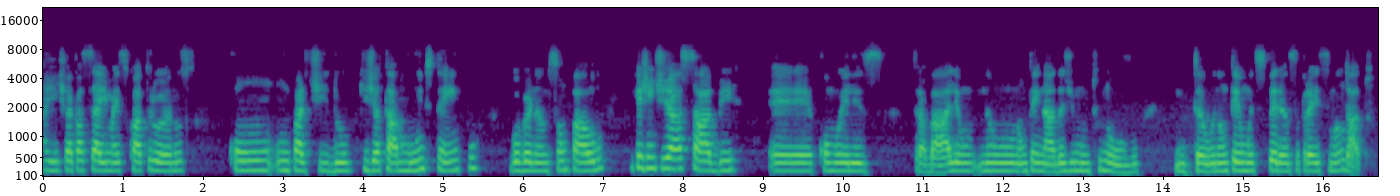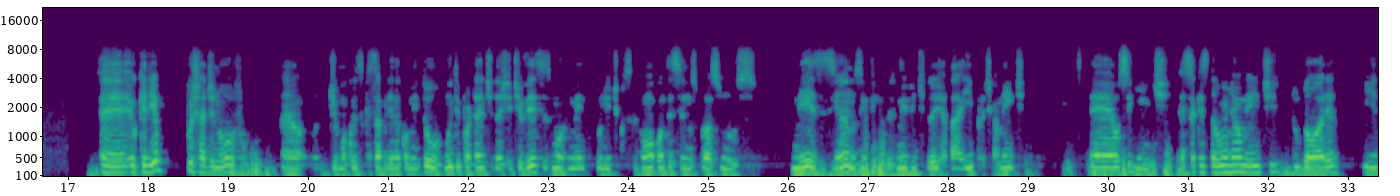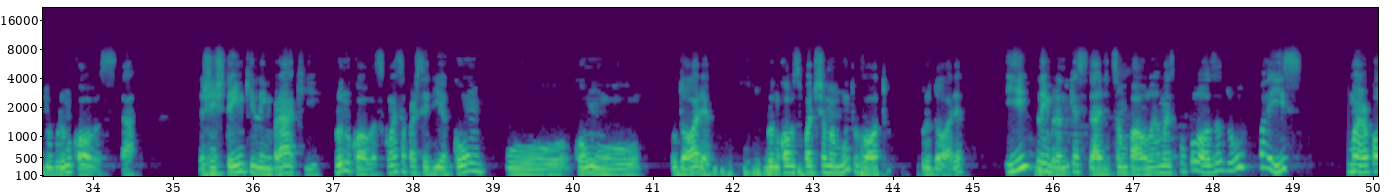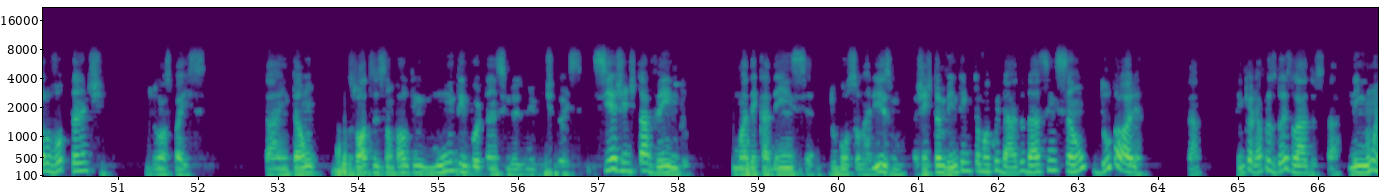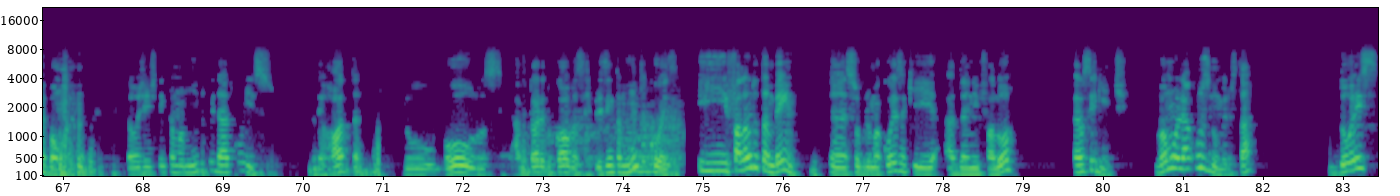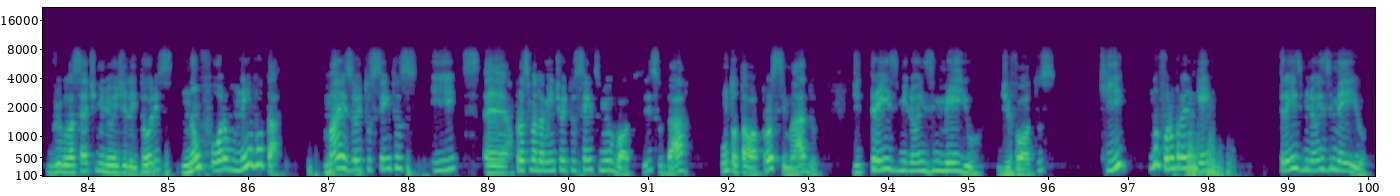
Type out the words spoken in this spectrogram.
a gente vai passar aí mais quatro anos com um partido que já está há muito tempo governando São Paulo e que a gente já sabe é, como eles trabalham, não, não tem nada de muito novo. Então eu não tenho muita esperança para esse mandato. É, eu queria puxar de novo de uma coisa que a Sabrina comentou, muito importante da gente ver esses movimentos políticos que vão acontecer nos próximos meses e anos, enfim, 2022 já está aí praticamente, é o seguinte, essa questão realmente do Dória e do Bruno Covas, tá? A gente tem que lembrar que Bruno Covas, com essa parceria com o, com o, o Dória, Bruno Covas pode chamar muito voto para o Dória, e lembrando que a cidade de São Paulo é a mais populosa do país o maior polo votante do nosso país. Tá? Então, os votos de São Paulo têm muita importância em 2022. Se a gente está vendo uma decadência do bolsonarismo, a gente também tem que tomar cuidado da ascensão do Dória. Tá? Tem que olhar para os dois lados. Tá? Nenhum é bom. Então, a gente tem que tomar muito cuidado com isso. A derrota do Boulos, a vitória do Covas representa muita coisa. E falando também uh, sobre uma coisa que a Dani falou, é o seguinte: vamos olhar os números, tá? 2,7 milhões de eleitores não foram nem votar. Mais 800 e é, aproximadamente 800 mil votos. Isso dá um total aproximado de 3 milhões e meio de votos que não foram para ninguém. 3 milhões e meio.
